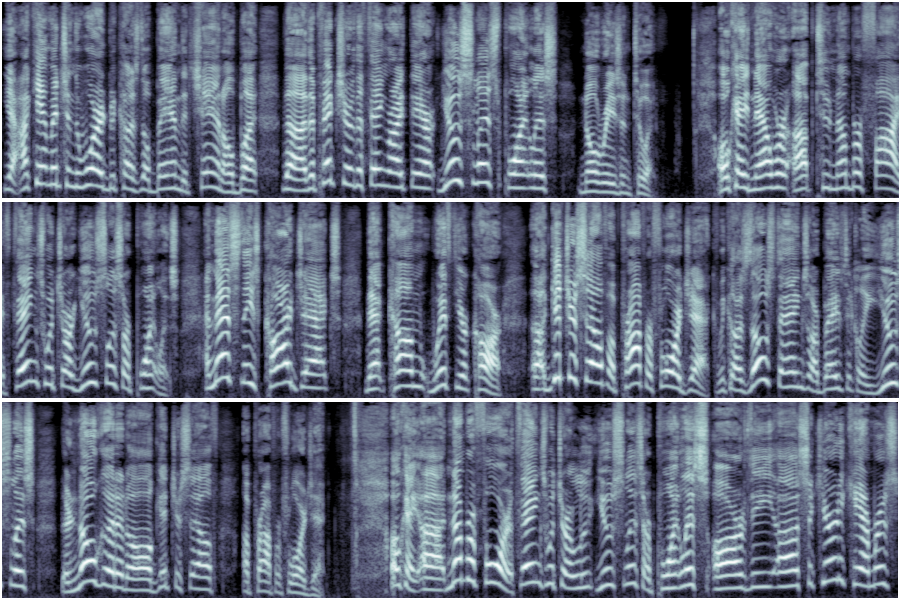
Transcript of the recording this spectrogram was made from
Yeah, I can't mention the word because they'll ban the channel, but the, the picture of the thing right there, useless, pointless, no reason to it. Okay, now we're up to number five things which are useless or pointless. And that's these car jacks that come with your car. Uh, get yourself a proper floor jack because those things are basically useless. They're no good at all. Get yourself a proper floor jack. Okay, uh, number four, things which are useless or pointless are the uh, security cameras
